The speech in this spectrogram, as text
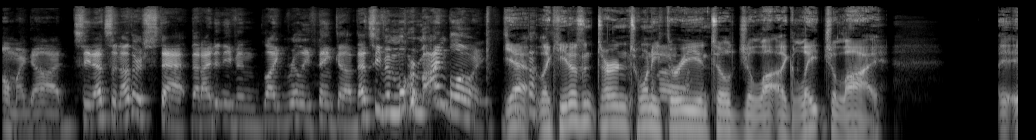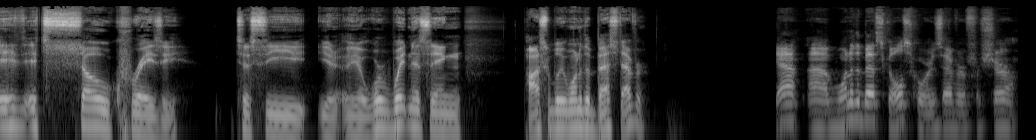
Oh my god. See, that's another stat that I didn't even like really think of. That's even more mind blowing. Yeah, like he doesn't turn 23 uh. until July, like late July. It, it's so crazy to see. You know, you know, we're witnessing possibly one of the best ever. Yeah, uh, one of the best goal scorers ever for sure.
